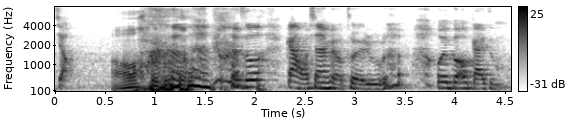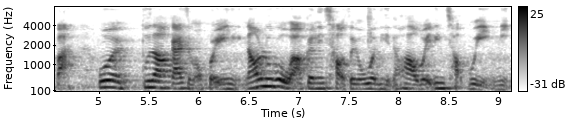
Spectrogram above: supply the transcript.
角。哦，他说：“干，我现在没有退路了，我也不知道该怎么办，我也不知道该怎么回应你。然后，如果我要跟你吵这个问题的话，我一定吵不赢你。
